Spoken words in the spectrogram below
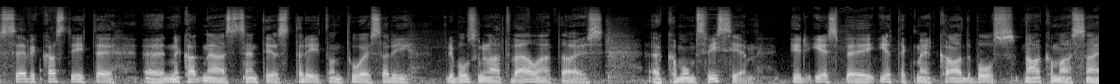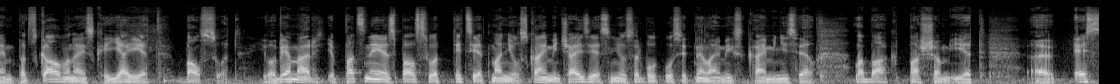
sevi kastītē eh, nekad neesmu centies darīt, un to es arī gribu uzrunāt vēlētājus, eh, ka mums visiem ir iespēja ietekmēt, kāda būs nākamā saima. Pats galvenais, ka jāiet balsot. Jo vienmēr, ja pats neies balsot, ticiet man, jūsu kaimiņš aizies, un jūs varbūt būsiet nelaimīgs kaimiņu izvēle. Labāk pašam iet. Eh, es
